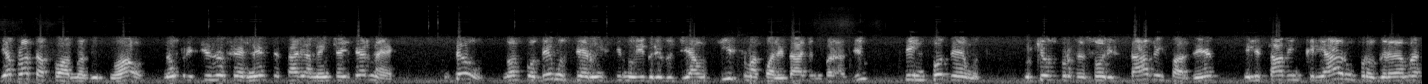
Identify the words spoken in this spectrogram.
E a plataforma virtual não precisa ser necessariamente a internet. Então, nós podemos ter um ensino híbrido de altíssima qualidade no Brasil? Sim, podemos porque os professores sabem fazer, eles sabem criar um programa,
